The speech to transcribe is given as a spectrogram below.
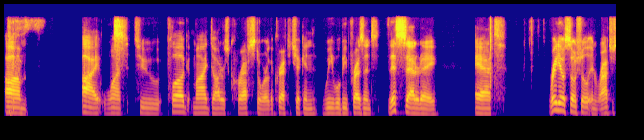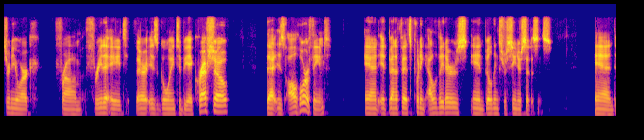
Um, I want to plug my daughter's craft store, the Crafty Chicken. We will be present this Saturday at Radio Social in Rochester, New York, from three to eight. There is going to be a craft show that is all horror themed, and it benefits putting elevators in buildings for senior citizens and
